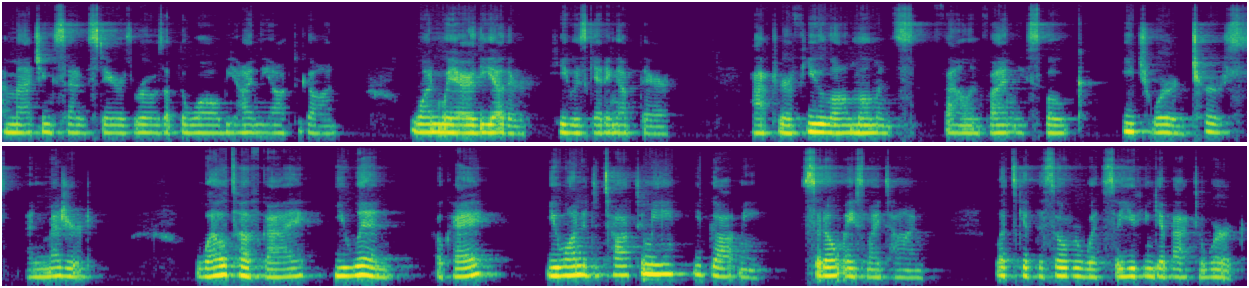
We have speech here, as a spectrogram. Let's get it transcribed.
A matching set of stairs rose up the wall behind the octagon. One way or the other, he was getting up there. After a few long moments, Fallon finally spoke, each word terse and measured. Well, tough guy, you win, okay? You wanted to talk to me, you got me. So don't waste my time. Let's get this over with so you can get back to work.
